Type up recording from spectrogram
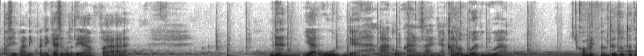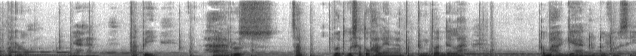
pasti panik-paniknya seperti apa. Dan ya udah lakukan saja. Kalau buat gue komitmen itu tetap perlu ya kan? Tapi harus buat gue satu hal yang penting itu adalah kebahagiaan lu dulu sih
